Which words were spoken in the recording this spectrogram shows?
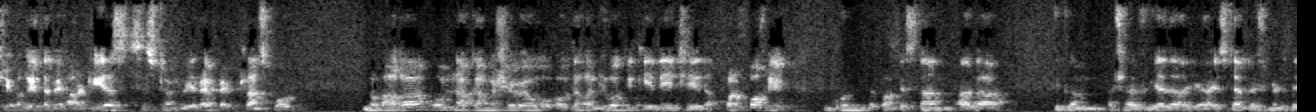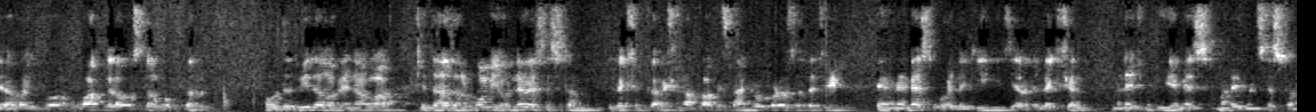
چې هغې ته به آر ټي ایس سیستم وي ریپډ ټرانسپورټ نو هغه هم ناکام شوی و او دغه نیوکې کېدې چې د خپل خوښې ګوند د پاکستان اعلی چې کوم اشرافیه ده یا اسټابلشمنټ دی هغه یې په واک کې راوستل غوښتل او د دوی دغه وینا وه چې دا ځل هم یو نوی سیستم الیکشن کمیشن اف پاکستان جوړ کړی څه ته چې ایم ایم ایس ویل کیږي چې الیکشن منیجمنټ ای ایم ایس منیجمنټ سیستم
